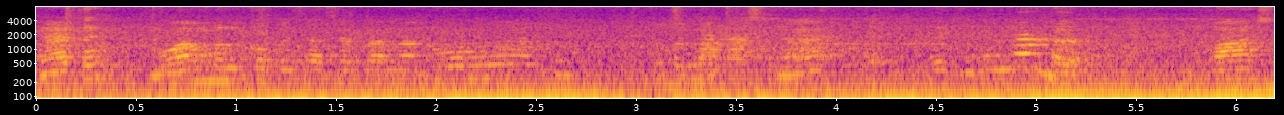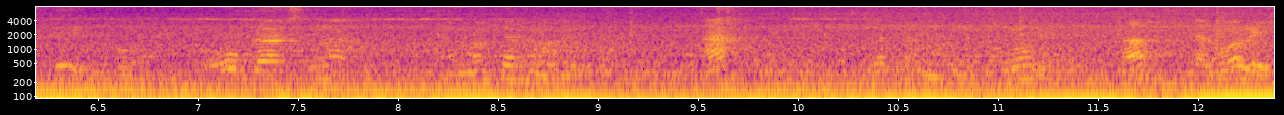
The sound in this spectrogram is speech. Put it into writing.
Nah, teh, Mau ambil kopi sasetan terus batasna. Eh, kita nggak? Pasti. Oh, gasna. Emang kan boleh? Hah? Hah? Can boleh?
